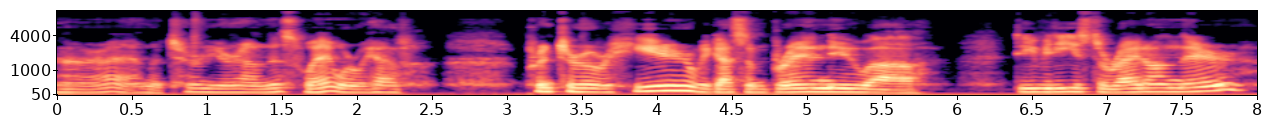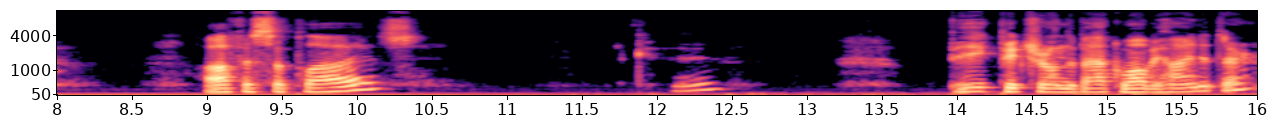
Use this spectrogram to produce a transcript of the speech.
All right, I'm going to turn you around this way where we have printer over here. We got some brand new uh, DVDs to write on there. Office supplies. Okay. Big picture on the back wall behind it there.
